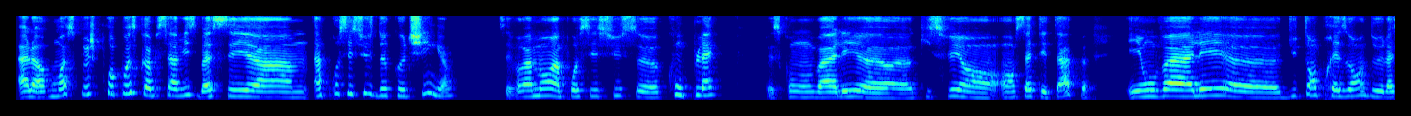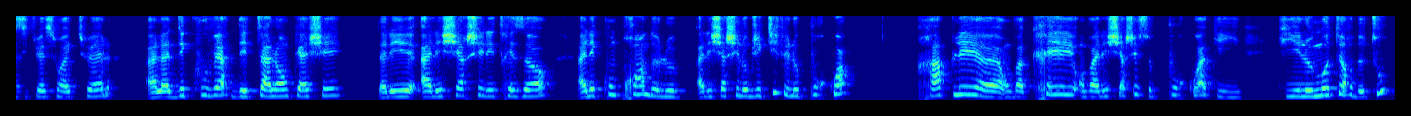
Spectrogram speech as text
Alors, moi, ce que je propose comme service, c'est un, processus de coaching. Hein. C'est vraiment un processus euh, complet parce qu'on va aller, euh, qui se fait en, sept étapes, et on va aller euh, du temps présent de la situation actuelle à la découverte des talents cachés, d'aller aller chercher les trésors, aller comprendre, le, aller chercher l'objectif et le pourquoi. Rappeler, on va créer, on va aller chercher ce pourquoi qui, qui est le moteur de tout.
